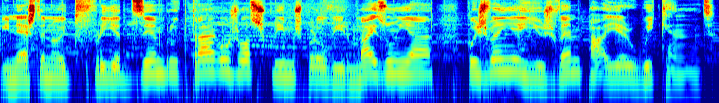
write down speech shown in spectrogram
E nesta noite fria de dezembro, traga os vossos primos para ouvir mais um IA, pois vem aí os Vampire Weekend.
